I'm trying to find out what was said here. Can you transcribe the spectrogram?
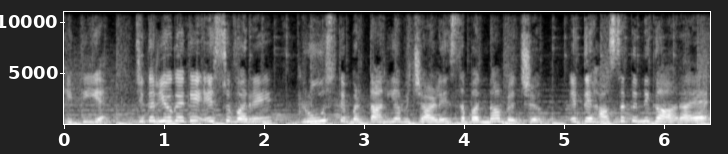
ਕੀਤੀ ਹੈ। ਜ਼ਿਕਰਯੋਗ ਹੈ ਕਿ ਇਸ ਵਰੇ ਰੂਸ ਤੇ ਬਰਤਾਨੀਆ ਵਿਚਾਲੇ ਸਬੰਧਾਂ ਵਿੱਚ ਇਤਿਹਾਸਕ ਨਿਗਾਰ ਆਇਆ ਹੈ।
